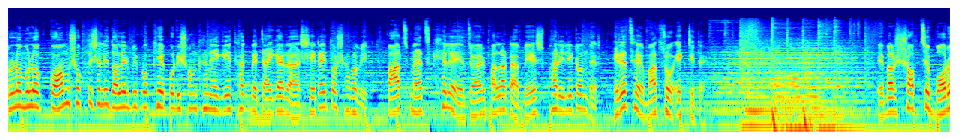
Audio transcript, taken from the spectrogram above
তুলনামূলক কম শক্তিশালী দলের বিপক্ষে পরিসংখ্যানে এগিয়ে থাকবে টাইগাররা, সেটাই তো স্বাভাবিক। পাঁচ ম্যাচ খেলে জয়ের পাল্লাটা বেশ ভারী লিটনদের, হেরেছে মাত্র একটিতে। এবার সবচেয়ে বড়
